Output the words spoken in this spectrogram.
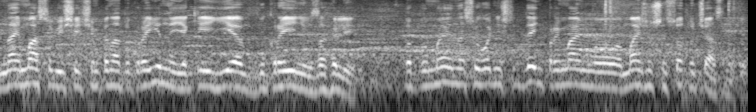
наймасовіший чемпіонат України, який є в Україні взагалі. Тобто ми на сьогоднішній день приймаємо майже 600 учасників.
